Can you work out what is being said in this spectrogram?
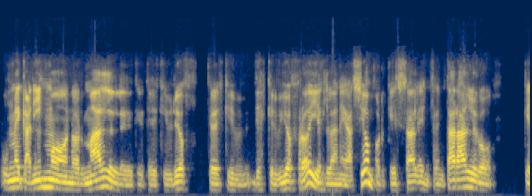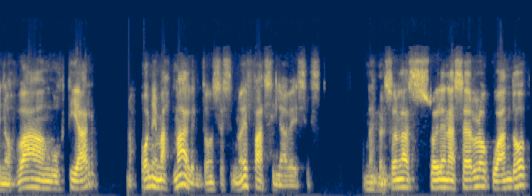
un mecanismo normal que, describió, que describió Freud es la negación, porque es al enfrentar algo que nos va a angustiar, nos pone más mal, entonces no es fácil a veces. Las personas suelen hacerlo cuando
